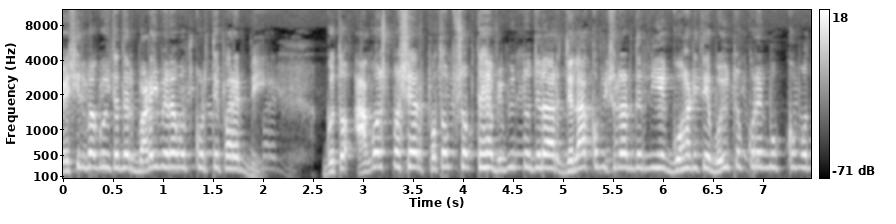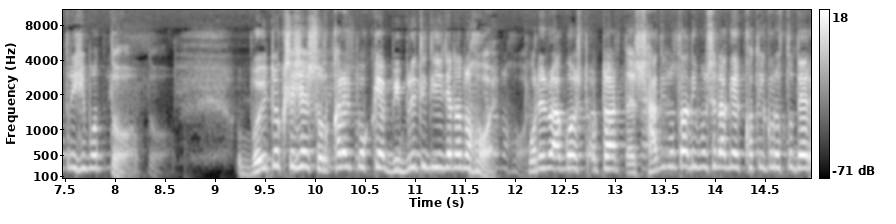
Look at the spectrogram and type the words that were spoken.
বেশিরভাগই তাদের বাড়ি মেরামত করতে পারেননি। গত আগস্ট মাসের প্রথম সপ্তাহে বিভিন্ন জেলার জেলা কমিশনারদের নিয়ে গুয়াহাটিতে বৈঠক করেন মুখ্যমন্ত্রী হিমন্ত। বৈঠক শেষে সরকারের পক্ষে বিবৃতি দিয়ে জানানো হয়। পনেরো আগস্ট অর্থাৎ স্বাধীনতা দিবসের আগে ক্ষতিগ্রস্তদের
